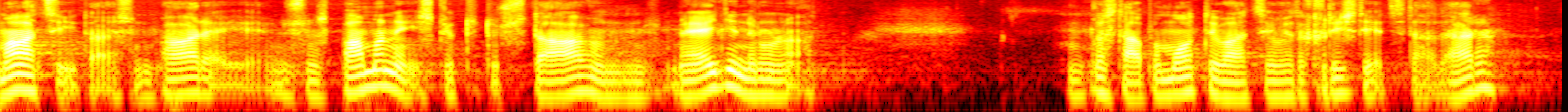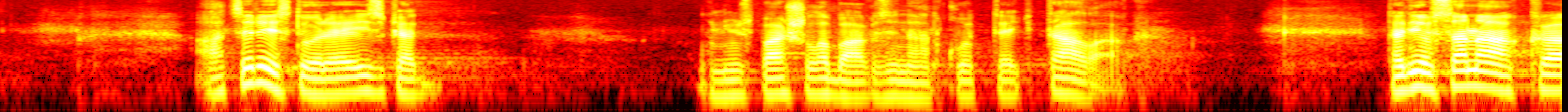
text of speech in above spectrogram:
mācītājs un pārējie vismaz pamanīs, ka tu tur stāvi un mēģini runāt. Un kas tā pa motivāciju, vai tā kristietis tā dara? Atcerieties to reizi, kad jūs paši labāk zināt, ko teikt tālāk. Tad jau sanāk, ka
